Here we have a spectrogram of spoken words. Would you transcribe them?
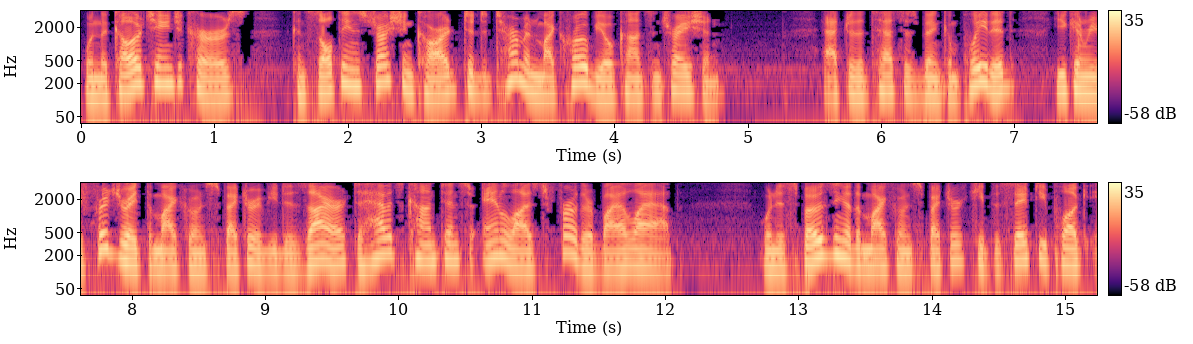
When the color change occurs, consult the instruction card to determine microbial concentration. After the test has been completed, you can refrigerate the Micro Inspector if you desire to have its contents analyzed further by a lab. When disposing of the Micro Inspector, keep the safety plug in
